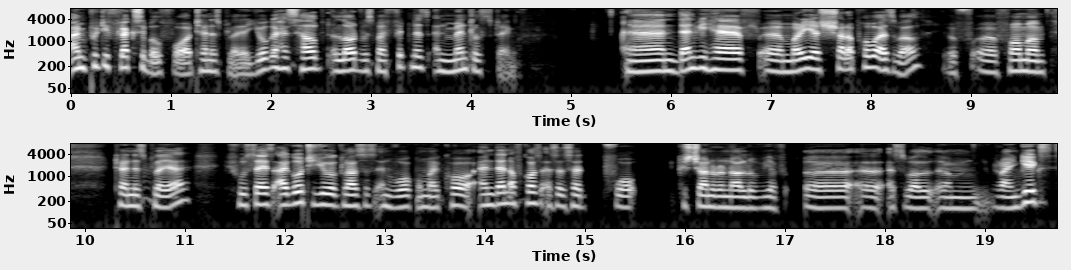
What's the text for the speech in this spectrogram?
I'm pretty flexible for a tennis player. Yoga has helped a lot with my fitness and mental strength. And then we have uh, Maria Sharapova as well, a, f- a former tennis player, who says, I go to yoga classes and work on my core. And then, of course, as I said before, Cristiano Ronaldo, we have uh, uh, as well um, Ryan Giggs.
